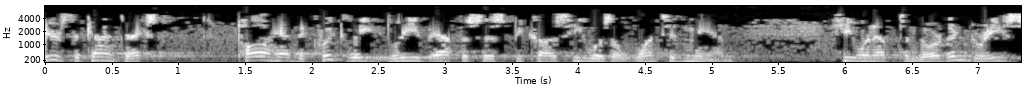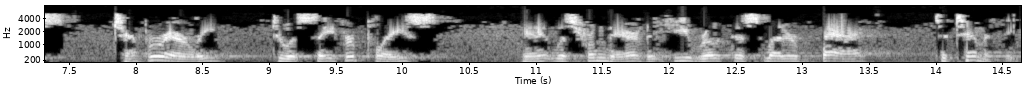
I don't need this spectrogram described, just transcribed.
Here's the context Paul had to quickly leave Ephesus because he was a wanted man. He went up to northern Greece temporarily to a safer place, and it was from there that he wrote this letter back to Timothy.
